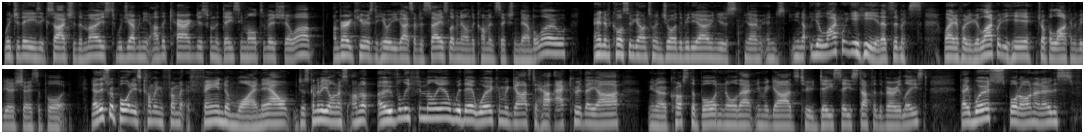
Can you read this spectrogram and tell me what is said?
Which of these excites you the most? Would you have any other characters from the DC Multiverse show up? I'm very curious to hear what you guys have to say, so let me know in the comments section down below. And of course, if you're going to enjoy the video and you just, you know, and just, you know, you like what you hear, that's the best way to put it. If you like what you hear, drop a like on the video to show support. Now, this report is coming from Fandom Wire. Now, just going to be honest, I'm not overly familiar with their work in regards to how accurate they are, you know, across the board and all that in regards to DC stuff at the very least. They were spot on. I know this.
